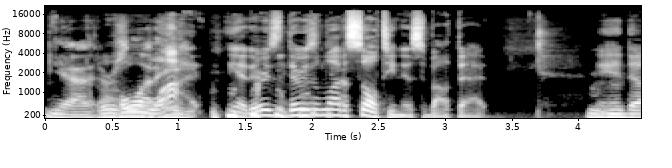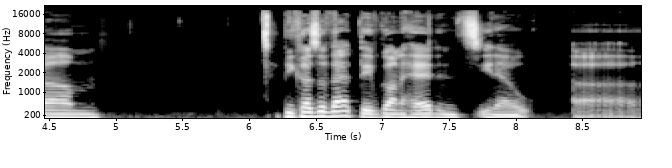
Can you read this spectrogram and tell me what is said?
Yeah, a there's a, whole lot. lot. Of hate. yeah, there's there's a lot of saltiness about that, Mm-hmm. and um, because of that, they've gone ahead and you know, uh,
